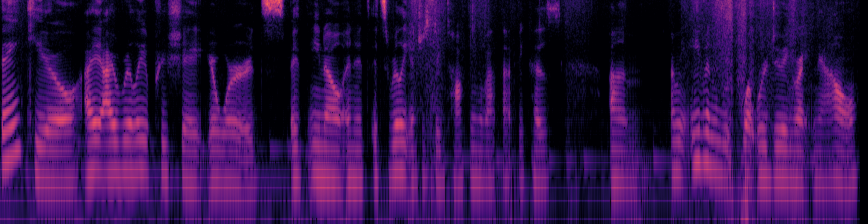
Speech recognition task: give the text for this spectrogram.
Thank you. I, I really appreciate your words. It, you know, and it, it's really interesting talking about that because, um, I mean, even with what we're doing right now,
